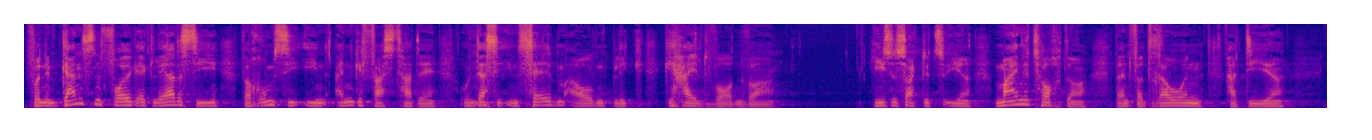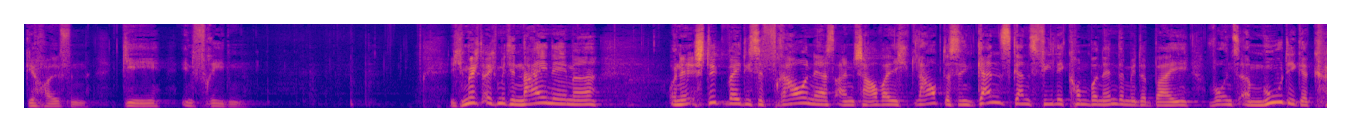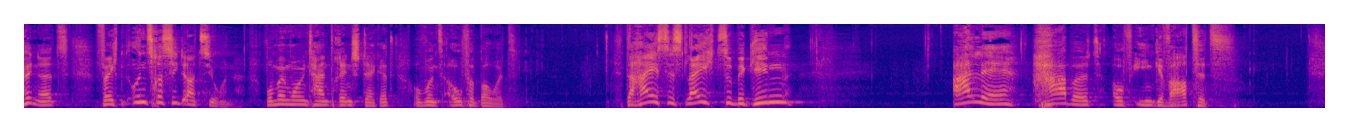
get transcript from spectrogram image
Von dem ganzen Volk erklärte sie, warum sie ihn angefasst hatte und dass sie im selben Augenblick geheilt worden war. Jesus sagte zu ihr, meine Tochter, dein Vertrauen hat dir geholfen. Geh in Frieden. Ich möchte euch mit hineinnehmen und ein Stück weit diese Frauen erst anschaue, weil ich glaube, da sind ganz, ganz viele Komponenten mit dabei, wo uns ermutigen können, vielleicht in unserer Situation, wo wir momentan drinstecken und wo uns aufbaut. Da heißt es gleich zu Beginn, alle haben auf ihn gewartet.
